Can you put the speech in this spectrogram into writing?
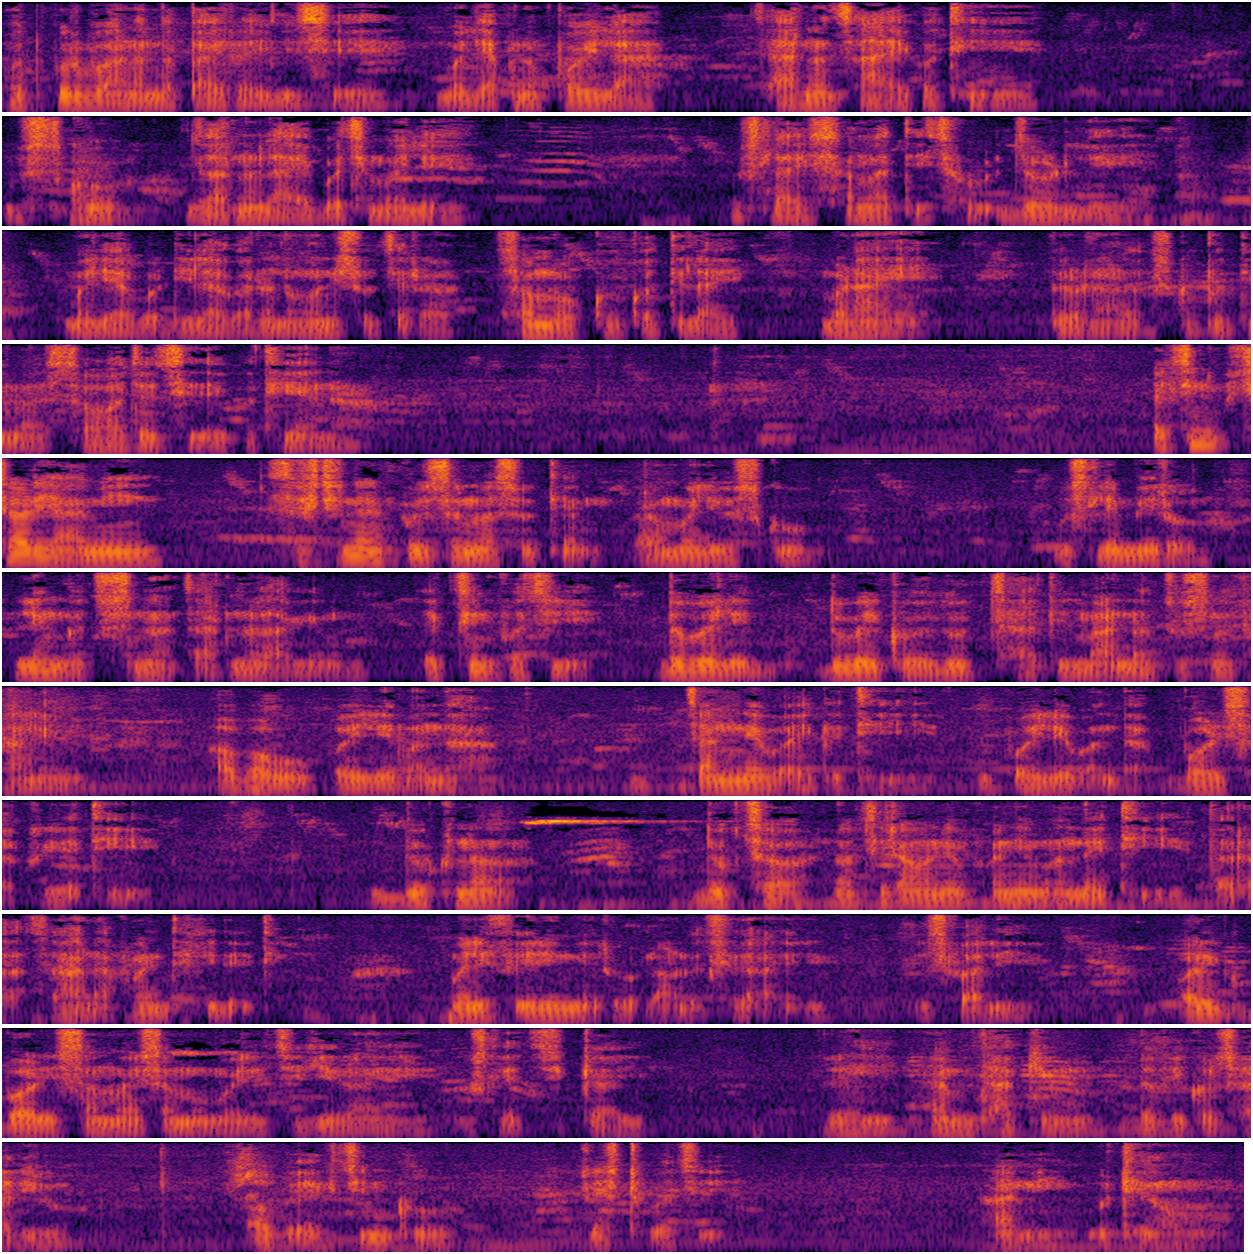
भूतपूर्व आनन्द पाइरहेकी थिएँ। मैले आफ्नो पहिला झार्न चाहेको थिएँ। उसको झर्न लागेपछि मैले उसलाई समाति छो जोडले। मैले अब ढिला गर्न नहुने सोचेर सम्भवको गतिलाई बढाएँ। डाँडा उसको बुद्धिमा सहजै छिरेको थिएन। एकछिन पछाडि हामी सिक्सटी नाइन पोजिसनमा सुत्यौँ र मैले उसको उसले मेरो लिङ्ग चुस्न चाट्न लाग्यौँ। एकछिनपछि दुवैले दुवैको दुध छाती मार्न चुस्न थाल्यौँ। अब ऊ पहिलेभन्दा जान्ने भएको थिए। ऊ पहिलेभन्दा बढी सक्रिय थिए। दुख्न दुख्छ नचिराउने पनि भन्दै थिए तर चाहना पनि देखिँदै थियो। मैले फेरि मेरो लाडो छिराएँ। यसपालि अलिक बढी समयसम्म मैले चिकिरहेँ उसले चिकाइरही हामी थाक्यौँ। दबेको छरियो अब एकछिनको रेस्टपछि हामी उठ्यौँ।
